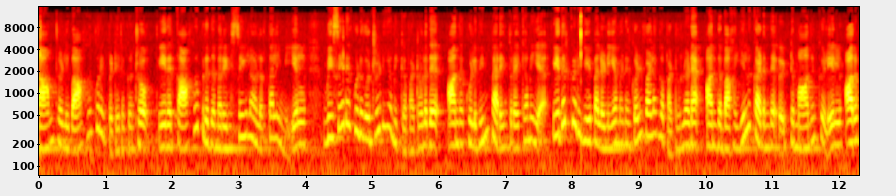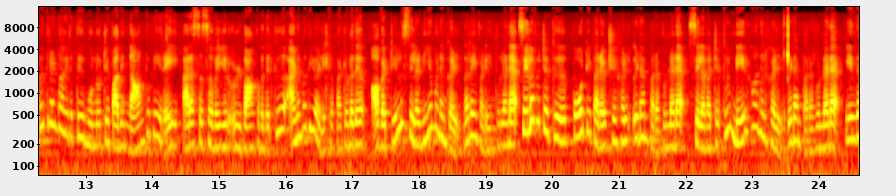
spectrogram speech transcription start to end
நாம் தெளிவாக குறிப்பிட்டிருக்கின்றோம். இதற்காக பிரதமரின் செயலாளர் தலைமையில் விசேட குழு ஒன்று நியமிக்கப்பட்டுள்ளது. அந்த குழுவின் பரிந்துரைக்கமைய இதற்கிடையே பல நியமனங்கள் வழங்கப்பட்டுள்ளன. அந்த வகையில் கடந்த எட்டு மாதங்களில் அறுபத்தி இரண்டாயிரத்து முன்னூற்றி பதினான்கு பேரை அரசு சேவையில் உள்வாங்குவதற்கு அனுமதி அளிக்கப்பட்டுள்ளது. அவற்றில் சில நியமனங்கள் நிறைவடைந்துள்ளன. சிலவற்றுக்கு போட்டி பரீட்சைகள் இடம்பெறவுள்ளன. சிலவற்றுக்கு நேர்காணல்கள் இடம் இடம்பெறவுள்ளன இந்த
